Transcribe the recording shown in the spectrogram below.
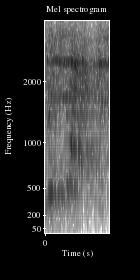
Respect!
